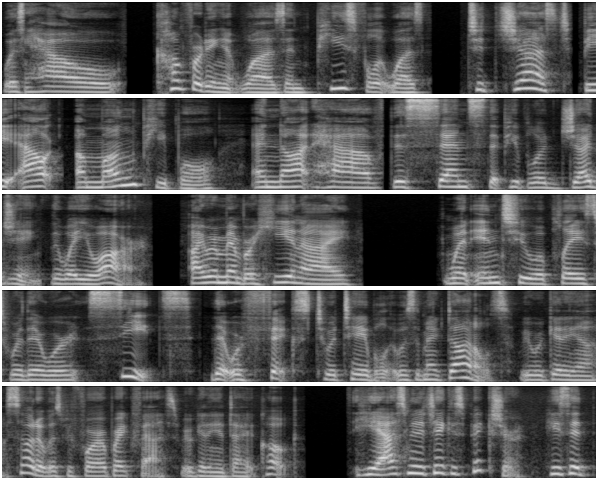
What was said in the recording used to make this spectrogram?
was how comforting it was and peaceful it was to just be out among people and not have this sense that people are judging the way you are. I remember he and I went into a place where there were seats that were fixed to a table. It was a McDonald's. We were getting a soda. It was before our breakfast. We were getting a Diet Coke. He asked me to take his picture. He said,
